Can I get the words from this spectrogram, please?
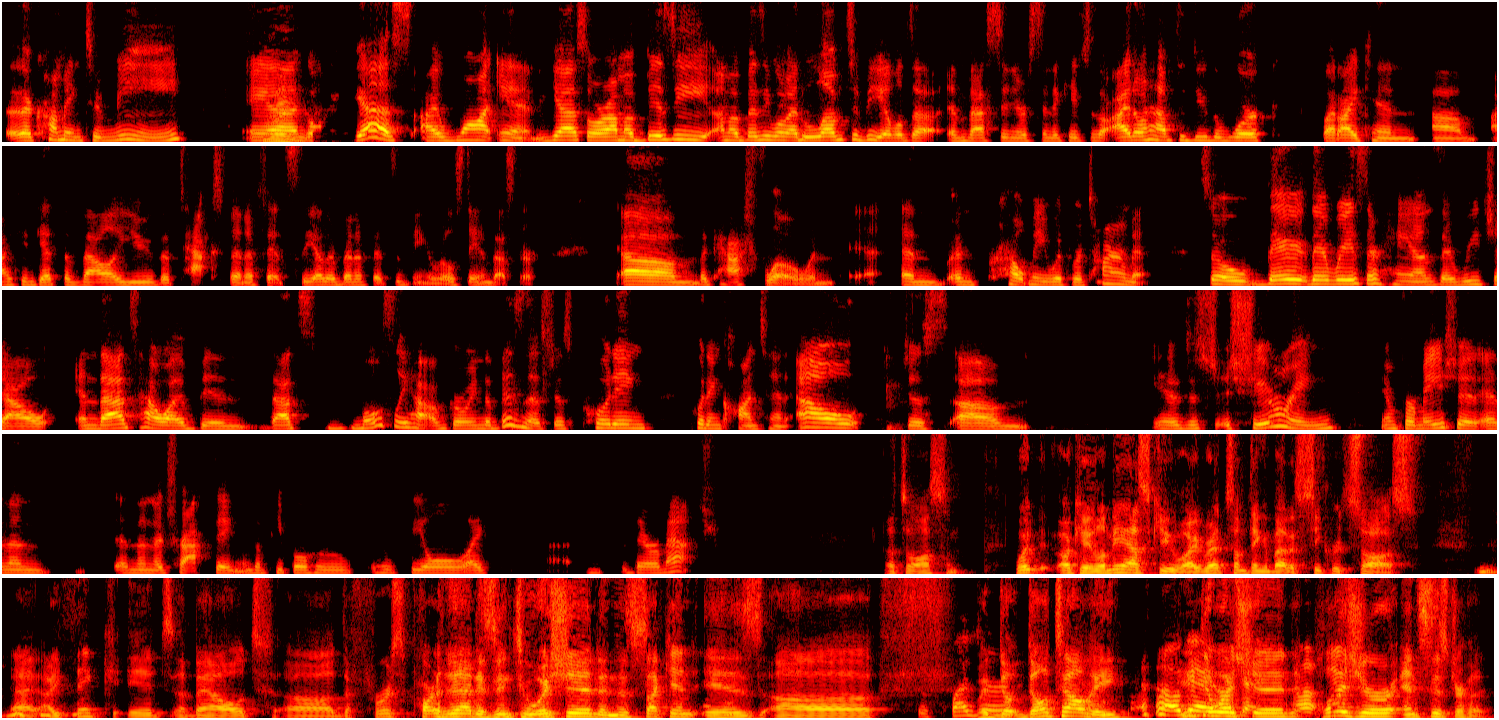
they're coming to me and right. going, yes, I want in. Yes, or I'm a busy, I'm a busy woman. I'd love to be able to invest in your syndication. So I don't have to do the work but I can um, I can get the value, the tax benefits, the other benefits of being a real estate investor, um, the cash flow, and and and help me with retirement. So they they raise their hands, they reach out, and that's how I've been. That's mostly how I'm growing the business, just putting putting content out, just um, you know, just sharing information, and then and then attracting the people who who feel like uh, they're a match. That's awesome. What? Okay, let me ask you. I read something about a secret sauce. I, I think it's about uh, the first part of that is intuition, and the second is uh, pleasure. Don't, don't tell me. okay, intuition, okay. Uh, pleasure, and sisterhood.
